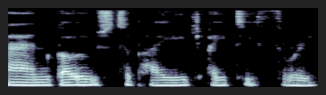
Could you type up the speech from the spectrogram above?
and goes to page 83.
